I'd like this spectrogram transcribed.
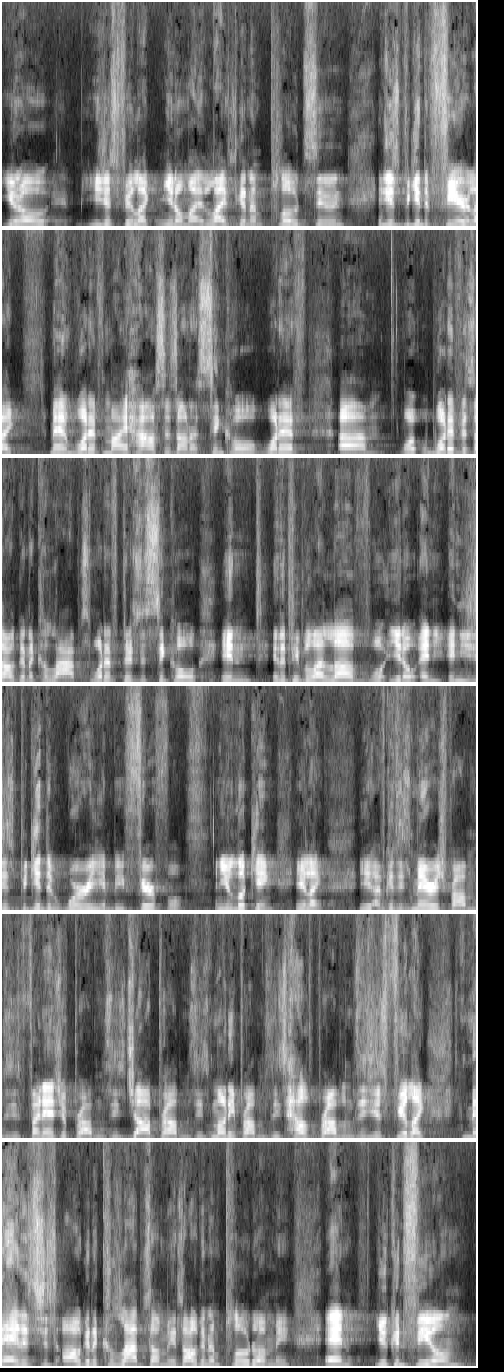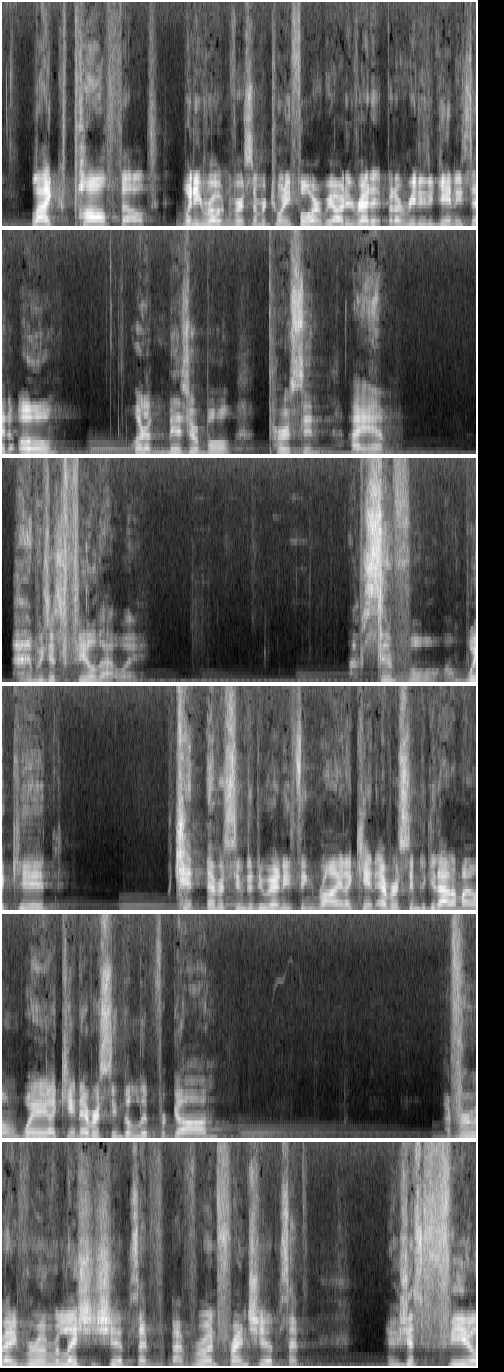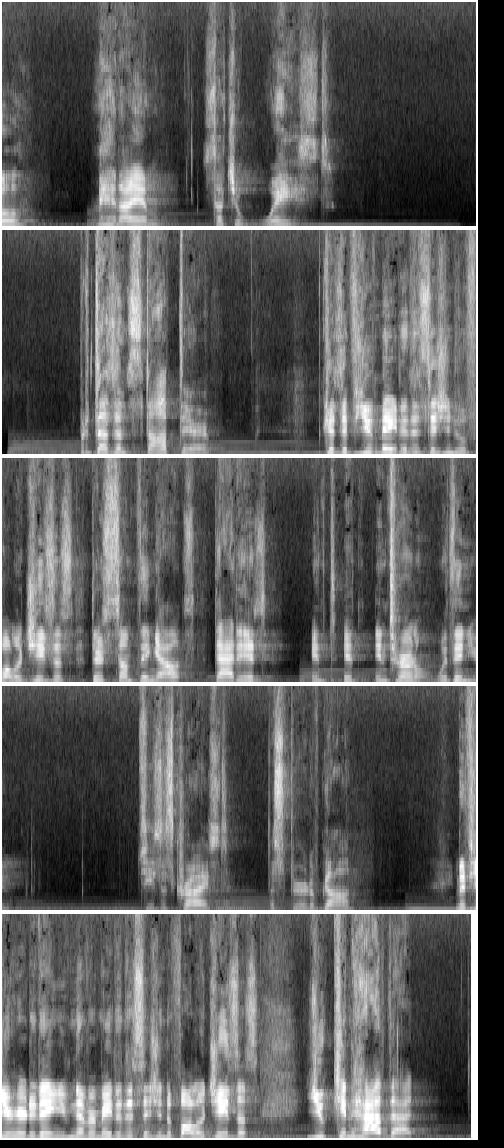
you know, you just feel like, you know, my life's going to implode soon. And you just begin to fear, like, man, what if my house is on a sinkhole? What if, um, what, what if it's all going to collapse? What if there's a sinkhole in, in the people I love? What, you know, and, and you just begin to worry and be fearful. And you're looking, and you're like, I've got these marriage problems, these financial problems, these job problems, these money problems, these health problems. And you just feel like, man, it's just all going to collapse on me. It's all going to implode on me. And you can feel like Paul felt when he wrote in verse number 24. We already read it, but I'll read it again. He said, Oh, what a miserable person I am. And we just feel that way. I'm sinful, I'm wicked, I can't ever seem to do anything right. I can't ever seem to get out of my own way. I can't ever seem to live for God. I've, ru- I've ruined relationships. I've, I've ruined friendships. I've, I just feel, man, I am such a waste. But it doesn't stop there. Because if you've made a decision to follow Jesus, there's something else that is in, in, internal within you Jesus Christ the Spirit of God. And if you're here today and you've never made a decision to follow Jesus, you can have that.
